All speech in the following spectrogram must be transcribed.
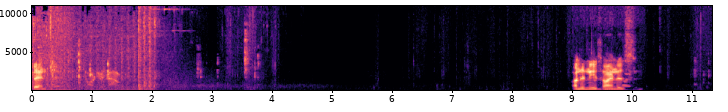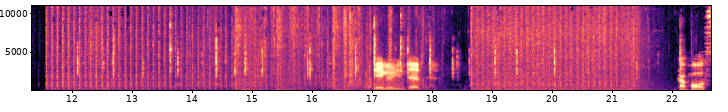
bench. Underneath mine is... Diego. he's dead. Got pulse.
